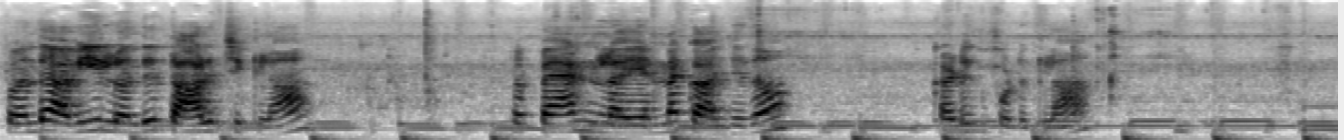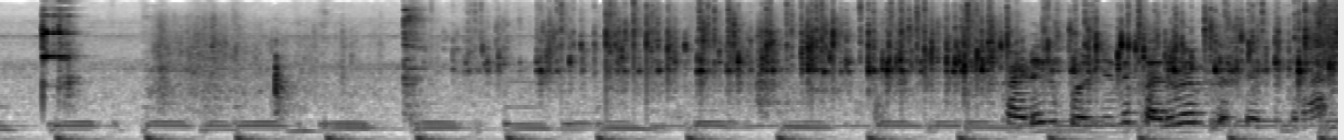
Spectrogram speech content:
இப்போ வந்து அவியல் வந்து தாளிச்சிக்கலாம். இப்போ பேனில் எண்ணெய் காஞ்சதும் கடுகு போட்டுக்கலாம். கடுகு பொழிஞ்சது கருவேப்பிலை சேர்த்துக்கிறேன்.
